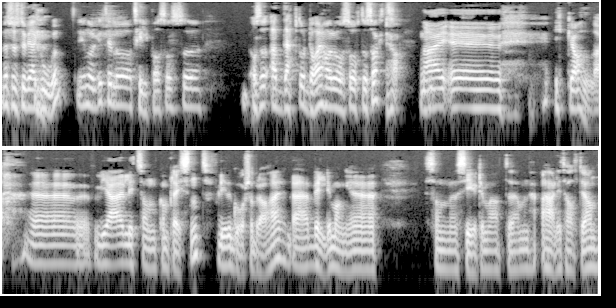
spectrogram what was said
Men syns du vi er gode i Norge til å tilpasse oss eh, Altså adapt or die har du også ofte sagt. Ja. Nei, eh, ikke alle. Eh, vi er litt sånn complacent fordi det går så bra her. Det er veldig mange som sier til meg at men ærlig talt, Jan,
